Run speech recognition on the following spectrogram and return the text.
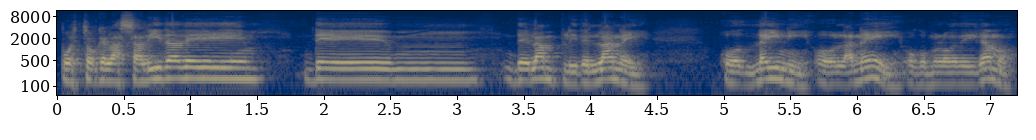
puesto que la salida de, mm, del ampli, del Laney, o Laney, o Laney, o como lo digamos,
